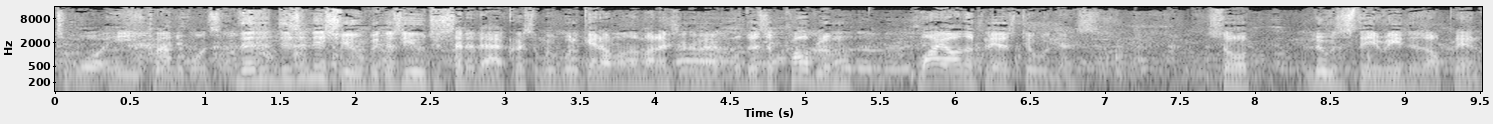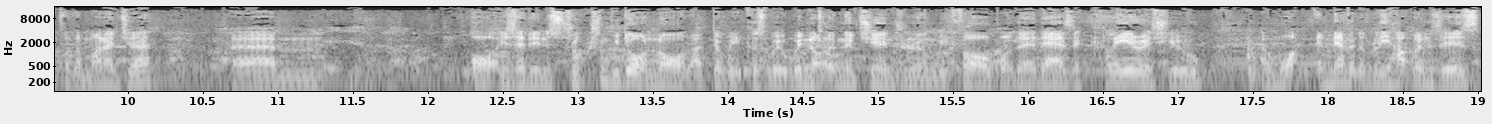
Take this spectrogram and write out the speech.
to what he kind of wants. There's, there's an issue because you just said it there, Chris, and we will get on the manager in a minute. But there's a problem. Why aren't the players doing this? So Lewis theory they're not playing for the manager, um, or is it instruction? We don't know that, do we? Because we, we're not in the changing room before. But there, there's a clear issue, and what inevitably happens is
